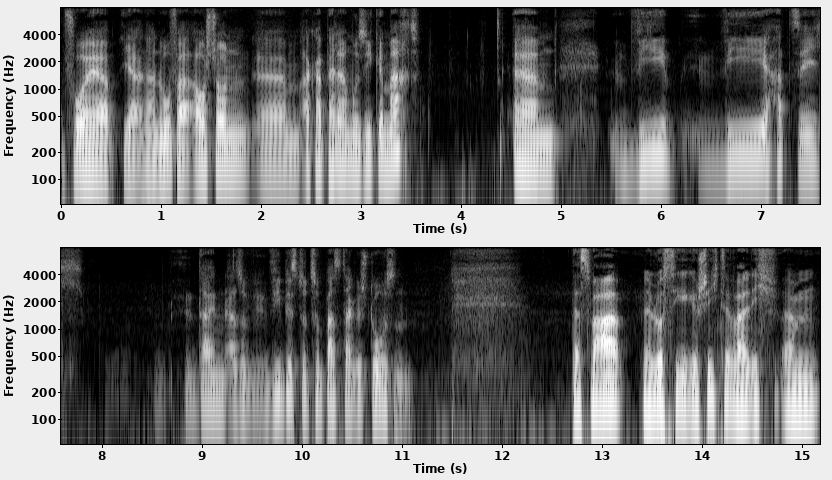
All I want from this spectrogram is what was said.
vorher ja in Hannover auch schon ähm, A cappella Musik gemacht. Ähm, wie, wie hat sich dein, also wie bist du zu Basta gestoßen? Das war eine lustige Geschichte, weil ich ähm,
